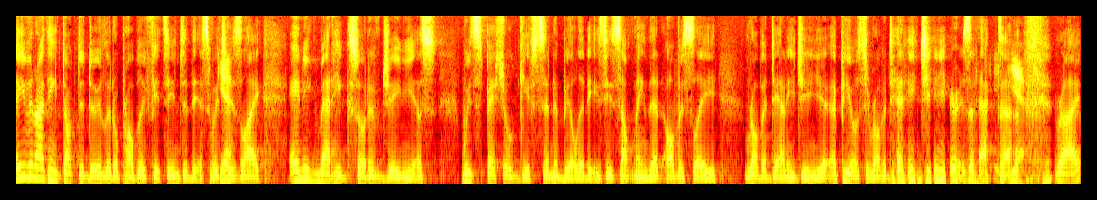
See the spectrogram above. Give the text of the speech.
even I think Doctor Doolittle probably fits into this, which Yeah. is like enigmatic sort of genius with special gifts and abilities is something that obviously Robert Downey Jr. appeals to Robert Downey Jr. as an actor. Yeah. Right.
